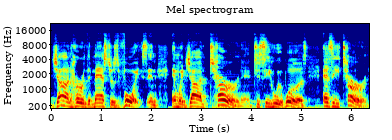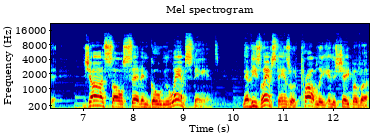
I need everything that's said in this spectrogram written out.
John heard the master's voice. And, and when John turned to see who it was, as he turned, John saw seven golden lampstands. Now, these lampstands were probably in the shape of a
